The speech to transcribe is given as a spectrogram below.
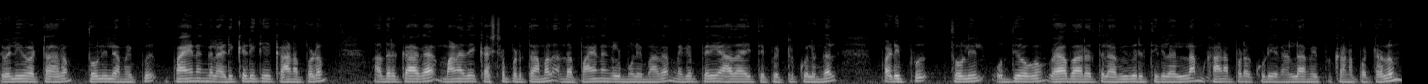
வெளிவட்டாரம் தொழில் அமைப்பு பயணங்கள் அடிக்கடிக்கு காணப்படும். அதற்காக மனதை கஷ்டப்படுத்தாமல் அந்த பயணங்கள் மூலியமாக மிகப்பெரிய ஆதாயத்தை பெற்றுக்கொள்ளுங்கள் படிப்பு தொழில் உத்தியோகம் வியாபாரத்தில் அபிவிருத்திகள் எல்லாம் காணப்படக்கூடிய நல்ல அமைப்பு காணப்பட்டாலும்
